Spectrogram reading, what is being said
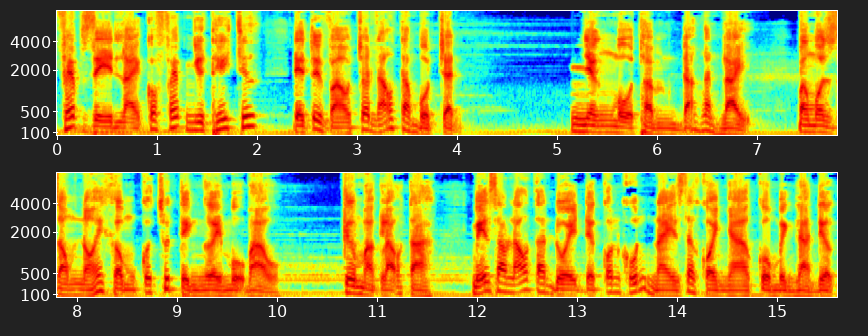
Phép gì lại có phép như thế chứ? Để tôi vào cho lão ta một trận. Nhưng mộ thầm đã ngăn lại, Bằng một giọng nói không có chút tình người mộ bảo. Cứ mặc lão ta, Miễn sao lão ta đuổi được con khốn này ra khỏi nhà của mình là được.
